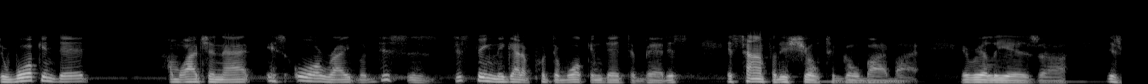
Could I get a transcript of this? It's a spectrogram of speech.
The Walking Dead. I'm watching that. It's all right, but this is this thing they got to put The Walking Dead to bed. It's it's time for this show to go bye bye. It really is. Uh, it's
